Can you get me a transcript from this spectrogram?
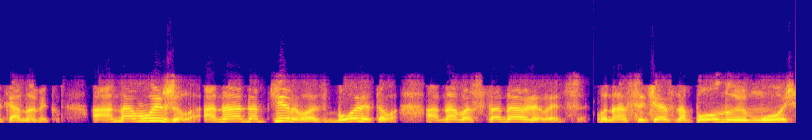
экономику. Она выжила, она адаптировалась. Более того, она восстанавливается. У нас сейчас на полную мощь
